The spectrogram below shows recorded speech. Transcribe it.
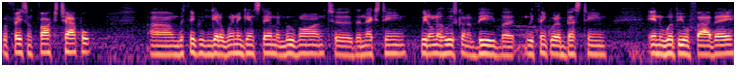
We're facing Fox Chapel. Um, we think we can get a win against them and move on to the next team. We don't know who it's going to be, but we think we're the best team in WPIAL 5A,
